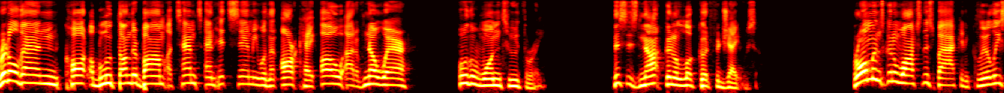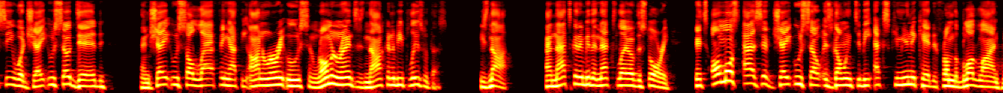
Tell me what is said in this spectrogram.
Riddle then caught a Blue Thunder Bomb attempt and hit Sami with an RKO out of nowhere for the one, two, three. This is not going to look good for Jey Uso. Roman's going to watch this back and clearly see what Jey Uso did, and Jey Uso laughing at the honorary Uso, and Roman Reigns is not going to be pleased with this. He's not. And that's going to be the next layer of the story. It's almost as if Jey Uso is going to be excommunicated from the bloodline.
